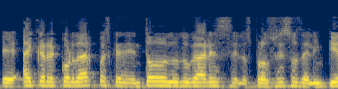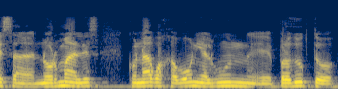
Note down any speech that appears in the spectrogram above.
Eh, hay que recordar pues que en todos los lugares eh, los procesos de limpieza normales con agua, jabón y algún producto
